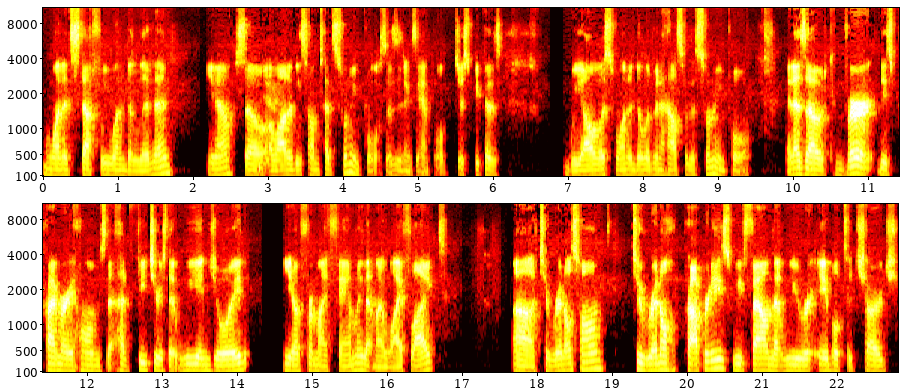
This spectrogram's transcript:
wanted stuff we wanted to live in, you know? So yeah. a lot of these homes had swimming pools, as an example, just because we always wanted to live in a house with a swimming pool. And as I would convert these primary homes that had features that we enjoyed, you know, for my family that my wife liked, uh, to rentals home to rental properties, we found that we were able to charge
